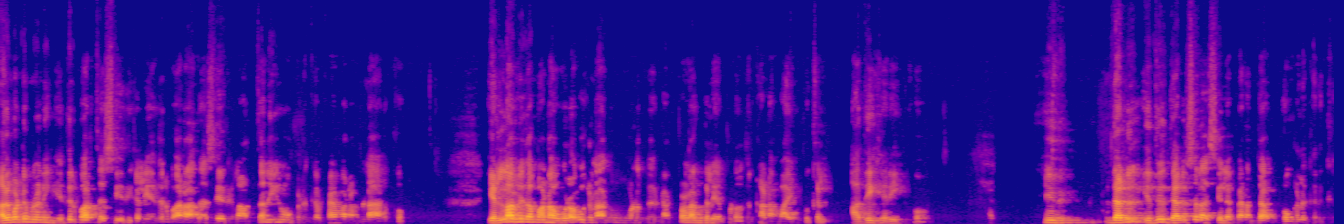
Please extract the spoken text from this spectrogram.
அது மட்டும் இல்லை நீங்கள் எதிர்பார்த்த செய்திகள் எதிர்பாராத செய்திகள் அத்தனையும் உங்களுக்கு ஃபேவரபுளாக இருக்கும். எல்லா விதமான உறவுகளாலும் உங்களுக்கு நட்பலன்கள் ஏற்படுவதற்கான வாய்ப்புகள் அதிகரிக்கும். இது தனு இது தனுசு ராசியில் பிறந்த உங்களுக்கு இருக்கு.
